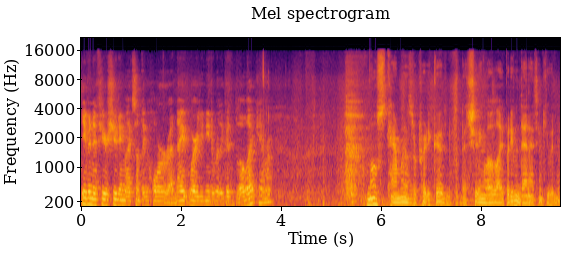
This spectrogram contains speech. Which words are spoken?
Even if you're shooting like something horror at night where you need a really good low light camera. Most cameras are pretty good at shooting low light, but even then, I think you would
